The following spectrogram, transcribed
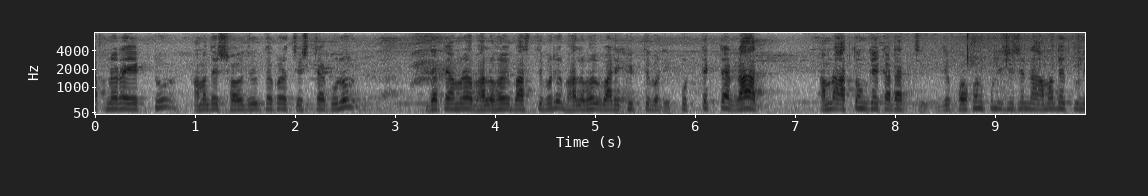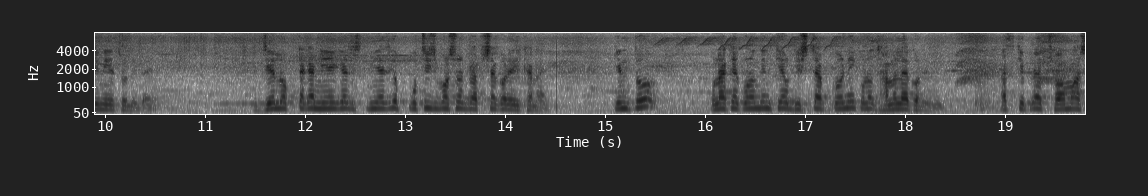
আপনারা একটু আমাদের সহযোগিতা করার চেষ্টা করুন, যাতে আমরা ভালোভাবে বাঁচতে পারি, ভালোভাবে বাড়ি ফিরতে পারি। প্রত্যেকটা রাত আমরা আতঙ্কে কাটাচ্ছি যে কখন পুলিশ এসে না আমাদের তুলে নিয়ে চলে যায়। যে লোকটাকে নিয়ে গেছে নিয়ে আজকে পঁচিশ বছর ব্যবসা করে এইখানে কিন্তু ওনাকে কোনো দিন কেউ ডিস্টার্ব করেনি, কোনো ঝামেলা করেনি। আজকে প্রায় ছ মাস,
